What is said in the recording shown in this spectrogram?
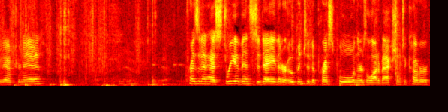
Good afternoon. President has three events today that are open to the press pool, and there's a lot of action to cover.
